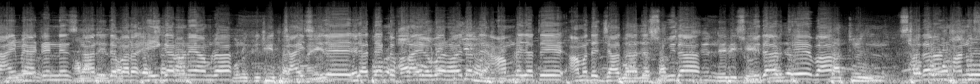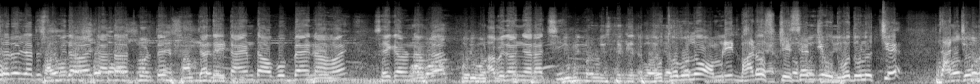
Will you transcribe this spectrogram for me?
টাইমে অ্যাটেন্ডেন্স না দিতে পারা এই কারণে আমরা চাইছি যে যাতে একটা ফ্লাইওভার হয় যাতে আমরা যাতে আমাদের যাতায়াতের সুবিধা সুবিধার্থে বা সাধারণ মানুষেরও যাতে সুবিধা হয় যাতায়াত করতে যাতে এই টাইমটা অপব্যয় না হয়। সেই কারণে আমরা আবেদন জানাচ্ছি। প্রথম হলো অমৃত ভারত স্টেশন যে উদ্বোধন হচ্ছে তার জন্য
